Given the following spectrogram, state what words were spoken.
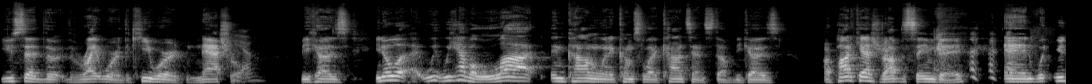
You said the the right word, the key word, natural. Yeah. Because you know what, we, we have a lot in common when it comes to like content stuff because our podcast dropped the same day, and what you,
